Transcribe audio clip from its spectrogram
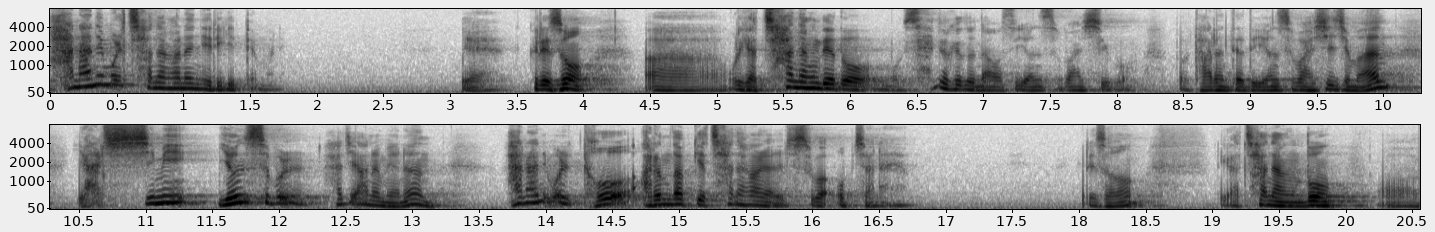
하나님을 찬양하는 일이기 때문에. 예. 그래서 아, 우리가 찬양대도 뭐 새벽에도 나와서 연습하시고 또 다른 때도 연습하시지만 열심히 연습을 하지 않으면은 하나님을 더 아름답게 찬양할 수가 없잖아요. 그래서 우리가 찬양도 어,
